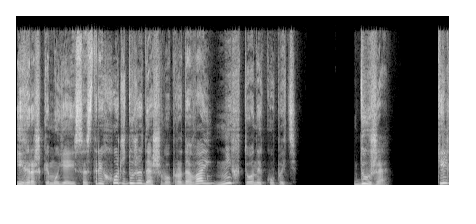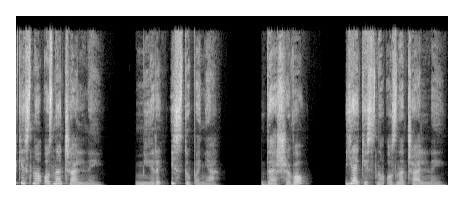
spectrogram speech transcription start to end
Іграшки моєї сестри хоч дуже дешево продавай, ніхто не купить. Дуже. Кількісно означальний. Міри і ступеня. Дешево. Якісно означальний.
